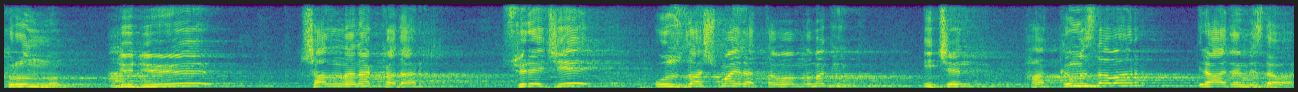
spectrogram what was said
kurulunun düdüğü çalınana kadar süreci uzlaşmayla tamamlamak için hakkımız da var, irademiz de var.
